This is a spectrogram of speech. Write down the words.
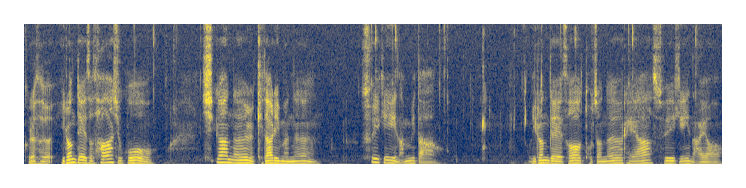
그래서 이런 데에서 사가지고 시간을 기다리면은 수익이 납니다. 이런 데에서 도전을 해야 수익이 나요.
